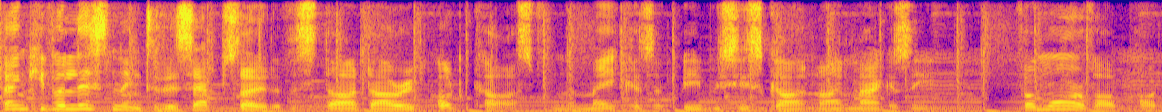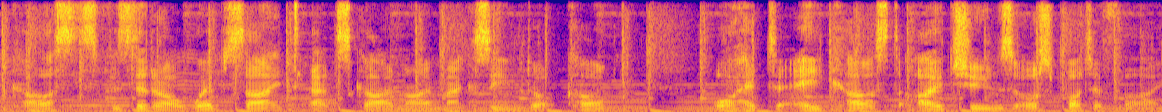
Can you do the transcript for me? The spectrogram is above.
Thank you for listening to this episode of the Star Diary podcast from the makers of BBC Sky at Night magazine. For more of our podcasts, visit our website at skynightmagazine.com or head to Acast, iTunes, or Spotify.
